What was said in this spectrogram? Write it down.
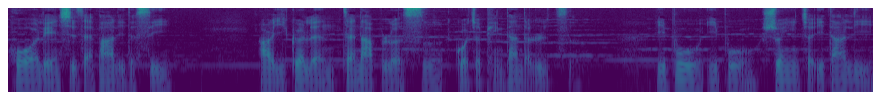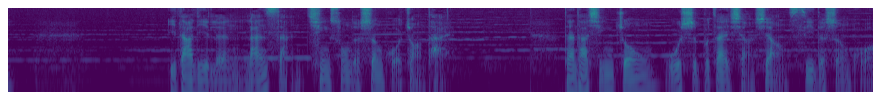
或联系在巴黎的 C，而一个人在那不勒斯过着平淡的日子，一步一步顺应着意大利意大利人懒散轻松的生活状态。但他心中无时不在想象 C 的生活。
